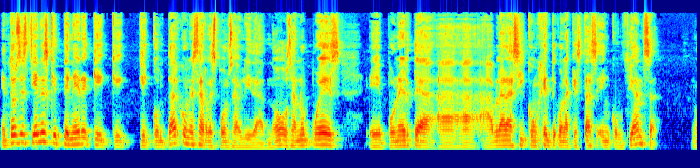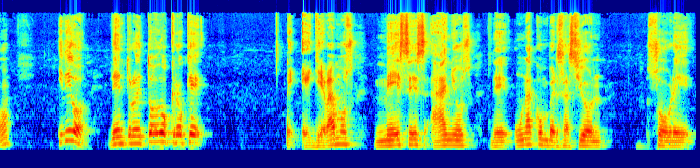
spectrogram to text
entonces tienes que tener que, contar con esa responsabilidad, ¿no? O sea, no puedes eh, ponerte a, hablar así con gente con la que estás en confianza, ¿no? Y digo, dentro de todo, creo que eh, eh, llevamos meses, años de una conversación sobre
